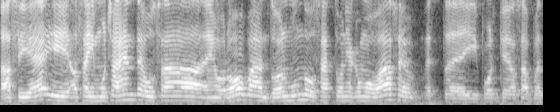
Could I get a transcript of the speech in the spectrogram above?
Así es. Y, o sea, y mucha gente usa en Europa, en todo el mundo, usa Estonia como base. Este, y porque, o sea, pues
